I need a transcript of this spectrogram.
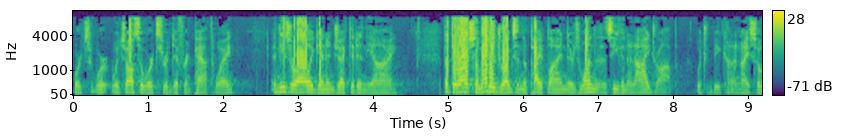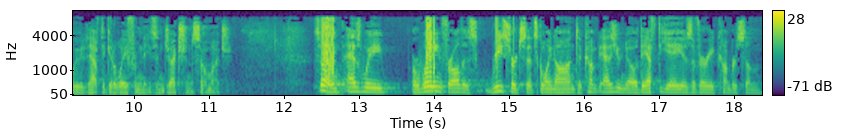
which also works through a different pathway. And these are all again injected in the eye. But there are some other drugs in the pipeline. There's one that's even an eye drop, which would be kind of nice so we would have to get away from these injections so much. So as we are waiting for all this research that's going on to come, as you know, the FDA is a very cumbersome,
